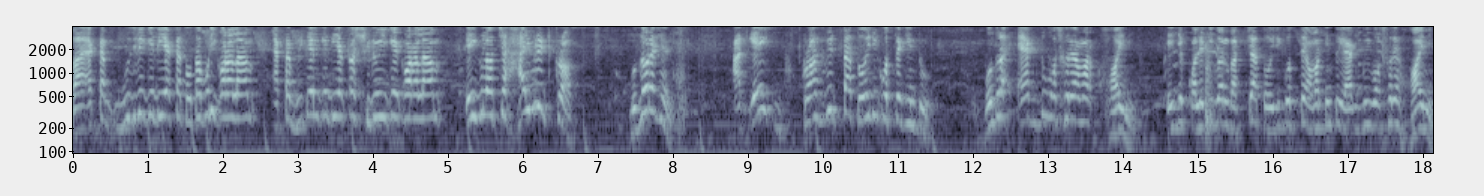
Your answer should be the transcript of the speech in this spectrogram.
বা একটা গুজরিকে দিয়ে একটা তোতাপুরি করালাম, একটা বিটেলকে দিয়ে একটা শিরোইকে করালাম, এইগুলো হচ্ছে হাইব্রিড ক্রস বুঝতে পেরেছেন? আর এই ক্রসবিটটা তৈরি করতে কিন্তু বন্ধুরা, এক দু বছরে আমার হয়নি। এই যে কোয়ালিটিবান বাচ্চা তৈরি করতে আমার কিন্তু এক দুই বছরে হয়নি।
